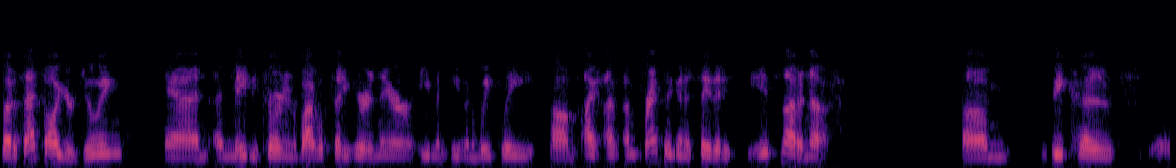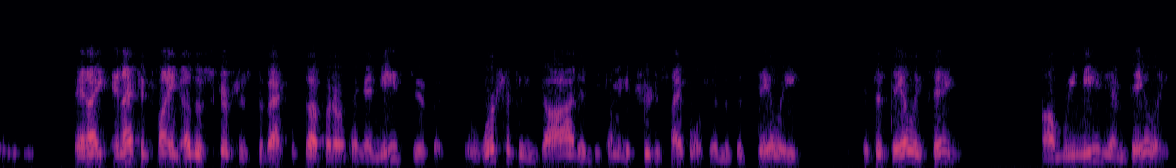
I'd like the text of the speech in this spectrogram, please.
but if that's all you're doing, and and maybe throwing in a Bible study here and there, even even weekly. Um, I, I'm frankly going to say that it, it's not enough um, because, uh, and I and I can find other scriptures to back this up. I don't think I need to, but worshiping God and becoming a true disciple of Him is a daily, it's a daily thing. Um, we need Him daily.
